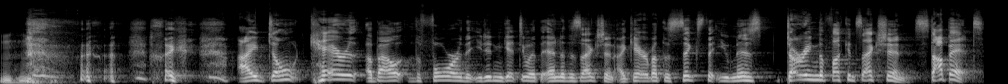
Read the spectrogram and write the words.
Mm-hmm. like, I don't care about the four that you didn't get to at the end of the section. I care about the six that you missed during the fucking section. Stop it.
